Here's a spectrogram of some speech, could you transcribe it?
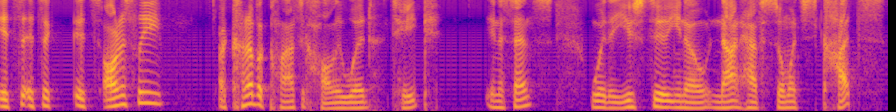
it's it's a it's honestly a kind of a classic Hollywood take in a sense where they used to you know not have so much cuts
